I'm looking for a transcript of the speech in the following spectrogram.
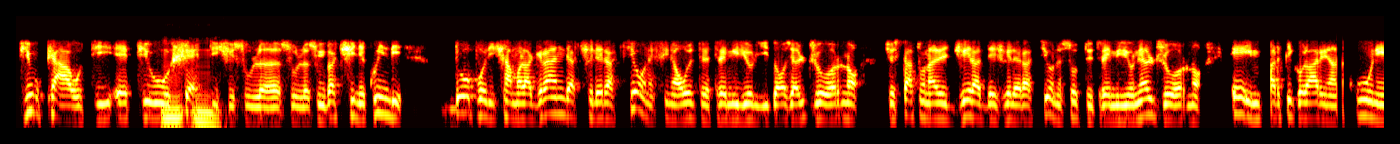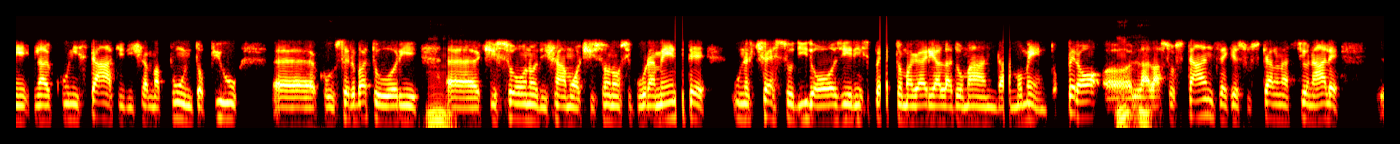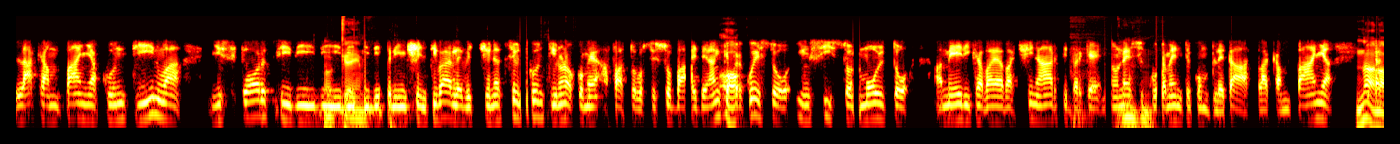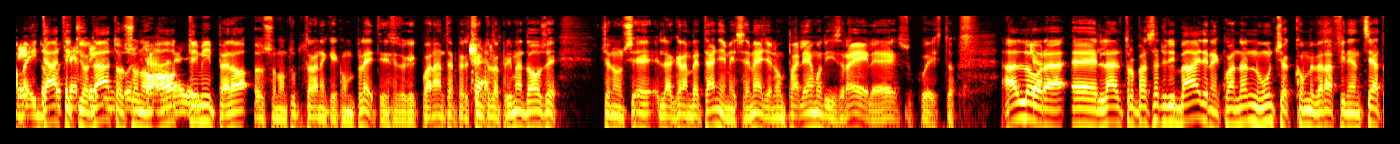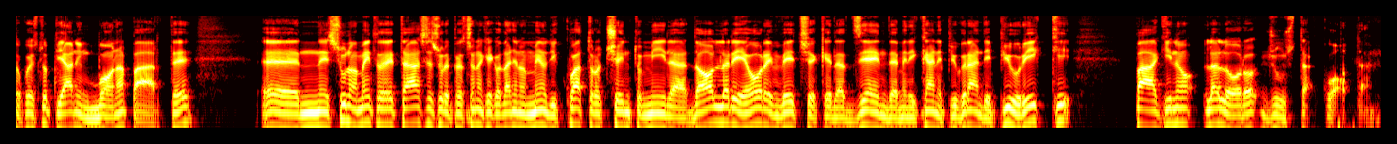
più cauti e più mm. scettici sul, sul, sui vaccini e quindi dopo diciamo, la grande accelerazione fino a oltre 3 milioni di dosi al giorno c'è stata una leggera decelerazione sotto i 3 milioni al giorno e in particolare in alcuni, in alcuni stati diciamo, appunto, più eh, conservatori mm. eh, ci, sono, diciamo, ci, sono, sicuramente un eccesso di dosi rispetto magari alla domanda al momento, però eh, mm. la, la sostanza è che su scala nazionale la campagna continua, gli sforzi di, di, okay. di, per incentivare le vaccinazioni continuano come ha fatto lo stesso Biden. Anche oh. per questo insistono molto America vai a vaccinarti perché non è mm. sicuramente completata la campagna. No, no, beh, i dati che ho dato sono ottimi, però sono tutto tranne che completi, nel senso che il 40% certo. della prima dose cioè è, la Gran Bretagna è messa meglio, non parliamo di Israele eh, su questo. Allora, certo. eh, l'altro passaggio di Biden è quando annuncia come verrà finanziato questo piano in buona parte eh, nessun aumento delle tasse sulle persone che guadagnano meno di 400 mila dollari e ora invece che le aziende americane più grandi e più ricchi paghino la loro giusta quota.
